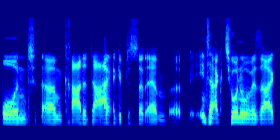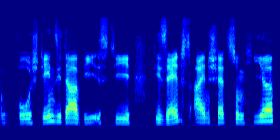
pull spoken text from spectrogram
Und ähm, gerade da gibt es dann ähm, Interaktionen, wo wir sagen, wo stehen Sie da, wie ist die, die Selbsteinschätzung hier,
